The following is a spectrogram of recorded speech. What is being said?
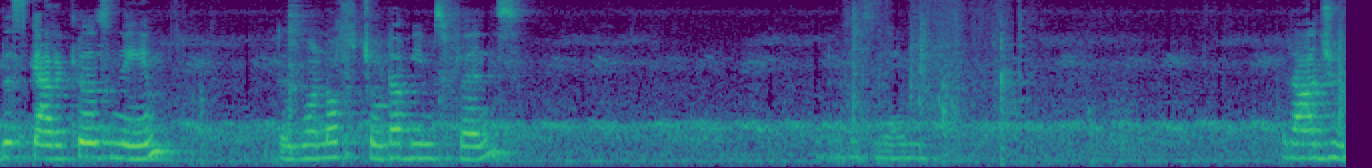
this character's name. It is one of Chota Bheem's friends. What is his name? Raju.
